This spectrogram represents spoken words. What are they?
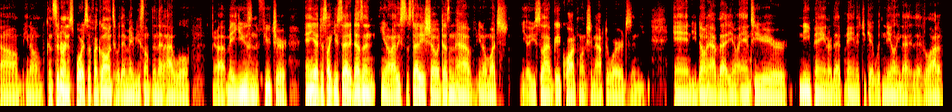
Um, you know, considering sports, if I go into it, that may be something that I will uh, may use in the future. And yeah, just like you said, it doesn't. You know, at least the studies show it doesn't have you know much. You know, you still have good quad function afterwards, and and you don't have that you know anterior knee pain or that pain that you get with kneeling that, that a lot of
